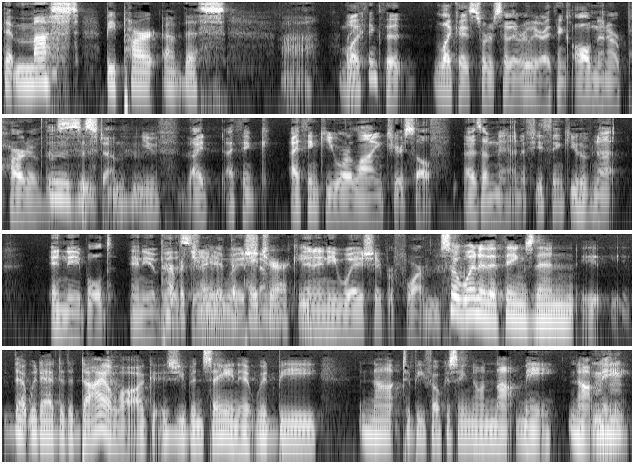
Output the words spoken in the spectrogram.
that must be part of this. Well, I think that, like I sort of said earlier, I think all men are part of this Mm-hmm, system. You've, I, I think, I think you are lying to yourself as a man if you think you have not enabled any of this in any Perpetrated the way, patriarchy. in any way, shape, or form. So one of the things then that would add to the dialogue, as you've been saying, it would be not to be focusing on not me, not me,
